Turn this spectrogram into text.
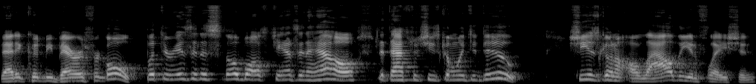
that it could be bearish for gold. But there isn't a snowball's chance in hell that that's what she's going to do. She is going to allow the inflation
